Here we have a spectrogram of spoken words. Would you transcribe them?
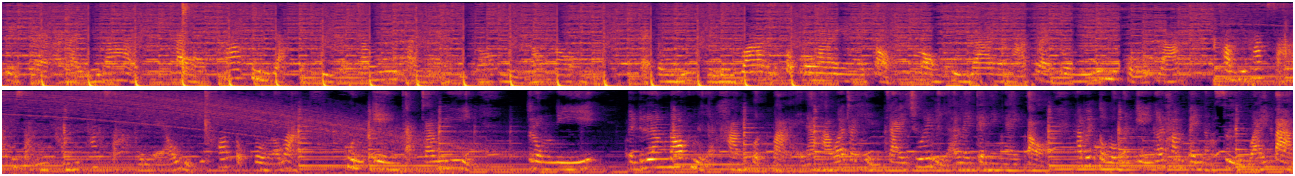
เปลี่ยนแปล ตรงนี้อย่าลืมว่าตกลงอะไรยังไงต่อลองคุยได้นะคะ แต่ตรงนี้ไม่มีผลลบล้างคำพิพากษาที่ศาลมีคำพิพากษาไปแล้ว อยู่ที่ข้อตกลงระหว่างคุณเองกับเจ้าหนี้ ตรงนี้เป็นเรื่องนอกเหนือทางกฎหมายนะคะ ว่าจะเห็นใจช่วยเหลืออะไรกันยังไงต่อ ถ้าไปตกลงกันเองก็ทำเป็นหนังสือไว้ตาม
